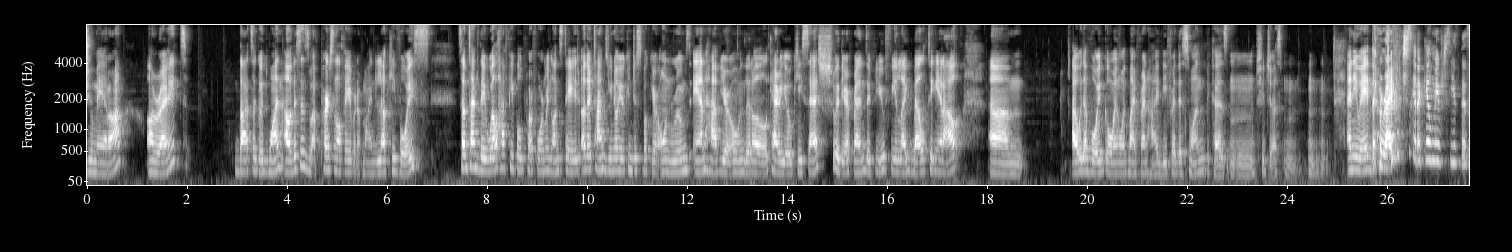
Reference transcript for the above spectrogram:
Jumeirah. All right. That's a good one. Oh, this is a personal favorite of mine, Lucky Voice. Sometimes they will have people performing on stage. Other times, you know, you can just book your own rooms and have your own little karaoke sesh with your friends if you feel like belting it out. Um, I would avoid going with my friend Heidi for this one because she just. Mm, mm, anyway, the ripe, she's gonna kill me if she sees this.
